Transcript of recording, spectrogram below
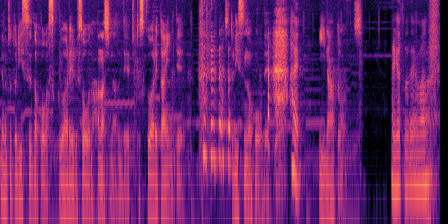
でもちょっとリスの方が救われるそうな話なんでちょっと救われたいんで ちょっとリスの方ではい。いいなと思いましたありがとうございます、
